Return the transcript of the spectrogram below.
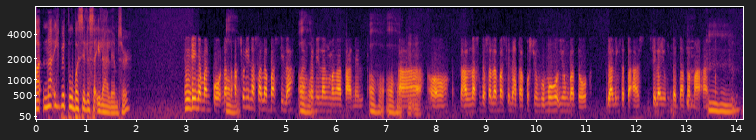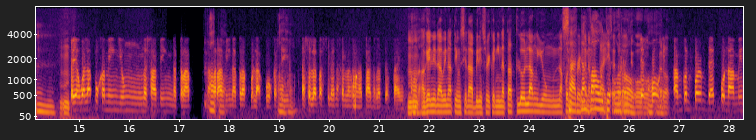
Ah, naipit po ba sila sa ilalim, sir? Hindi naman po. Nas, Oho. Actually nasa labas sila ng Oho. kanilang mga tunnel. Oho, oho. Ah, oo. Dahil nas, nasa labas sila tapos yung gumuho yung bato galing sa taas, sila yung natamaan. Mhm, mhm. Kaya wala po kaming yung nasabing na trap, na Opo. maraming na trap, wala po kasi Oho. nasa labas sila ng kanilang mga tunnel at that time. Mm, again, linawin natin yung sinabi ni sir kanina. Tatlo lang yung na-confirm Sa na Davao namatay de Oro. Yes po, Pero, ang confirmed death po namin,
